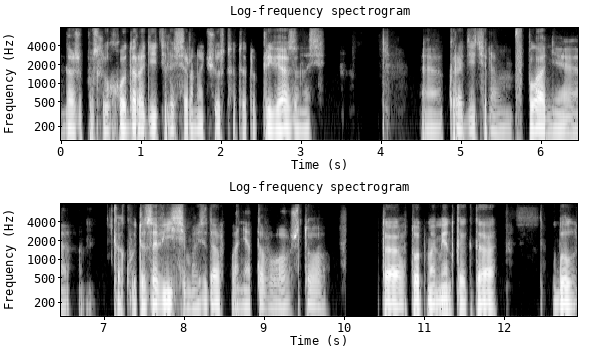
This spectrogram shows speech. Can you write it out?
даже после ухода родителей все равно чувствуют эту привязанность э, к родителям в плане какую-то зависимость, да, в плане того, что это тот момент, когда был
